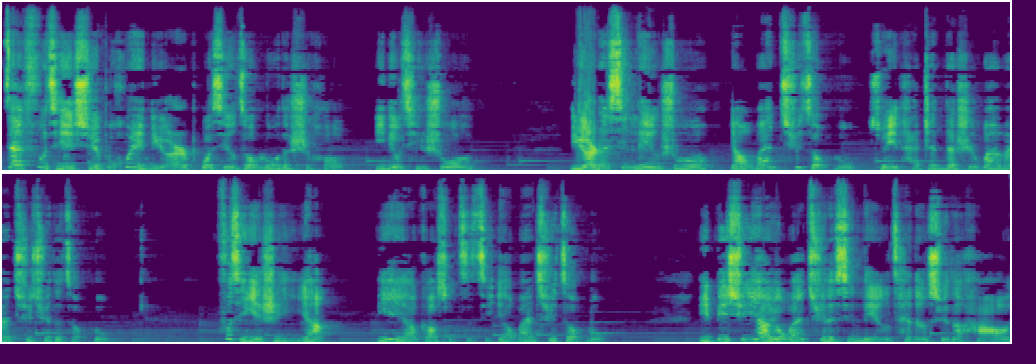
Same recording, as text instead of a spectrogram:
在父亲学不会女儿跛行走路的时候，伊柳琴说。女儿的心灵说要弯曲走路，所以她真的是弯弯曲曲的走路。父亲也是一样，你也要告诉自己要弯曲走路。你必须要有弯曲的心灵，才能学得好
